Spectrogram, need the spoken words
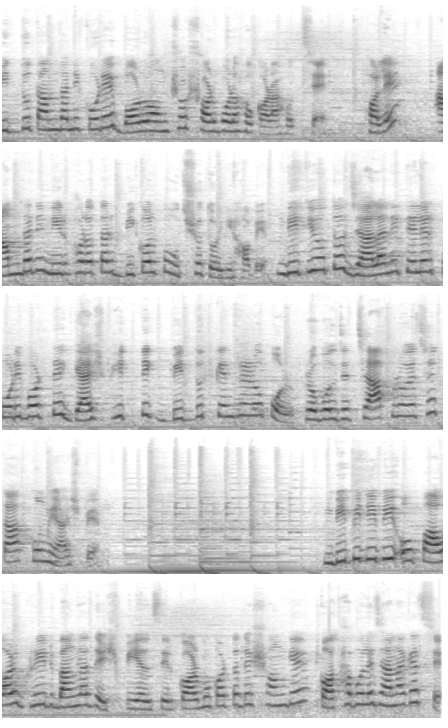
বিদ্যুৎ আমদানি করে বড় অংশ সরবরাহ করা হচ্ছে। ফলে আমদানি নির্ভরতার বিকল্প উৎস তৈরি হবে। দ্বিতীয়ত, জ্বালানি তেলের পরিবর্তে গ্যাস ভিত্তিক বিদ্যুৎ কেন্দ্রের ওপর প্রবল যে চাপ রয়েছে তা কমে আসবে। বিপিডিবি ও পাওয়ার গ্রিড বাংলাদেশ পিএলসির কর্মকর্তাদের সঙ্গে কথা বলে জানা গেছে,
